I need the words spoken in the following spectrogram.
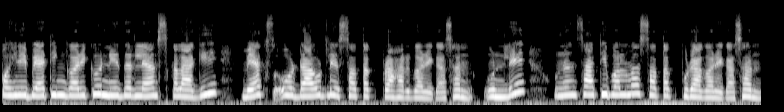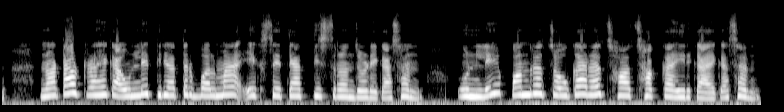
पहिले ब्याटिङ गरेको नेदरल्याण्ड्सका लागि म्याक्स ओ डाउडले शतक प्रहार गरेका छन्। उनले उनासाठी बलमा शतक पूरा गरेका छन्। नट आउट रहेका उनले त्रिहत्तर बलमा एक सय तेत्तिस रन जोडेका छन्। उनले पन्ध्र चौका र छ छक्का हिर्काएका छन्।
